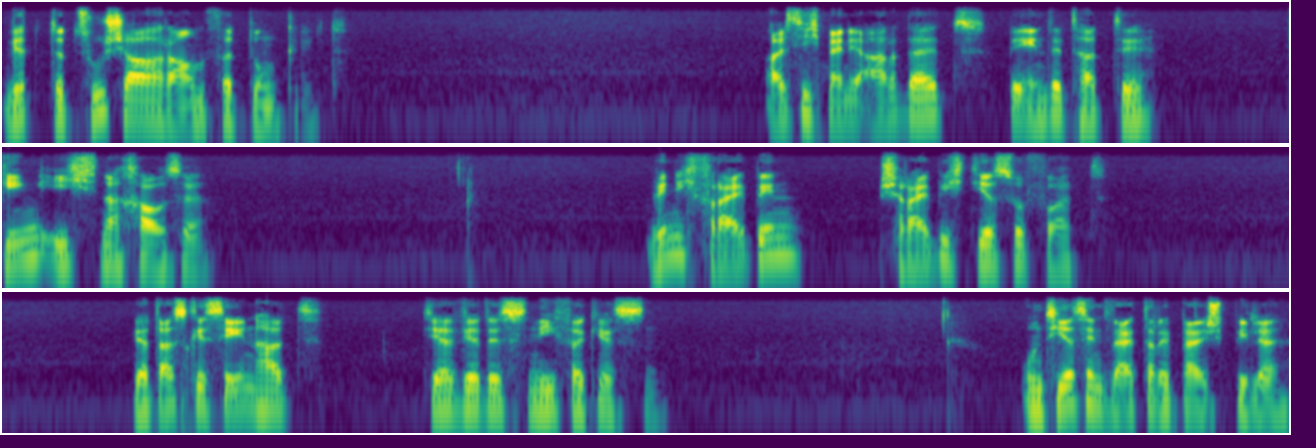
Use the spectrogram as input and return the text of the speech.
wird der Zuschauerraum verdunkelt. Als ich meine Arbeit beendet hatte, ging ich nach Hause. Wenn ich frei bin, schreibe ich dir sofort. Wer das gesehen hat, der wird es nie vergessen. Und hier sind weitere Beispiele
